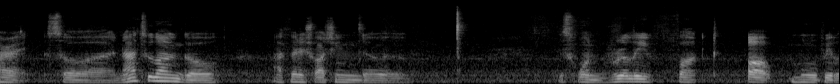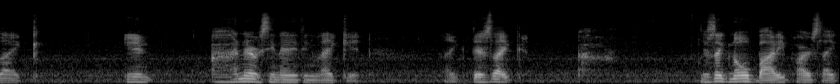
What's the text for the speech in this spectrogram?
Alright, so uh, not too long ago, I finished watching the this one really fucked up movie. Like, in I never seen anything like it. Like, there's like there's like no body parts, like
